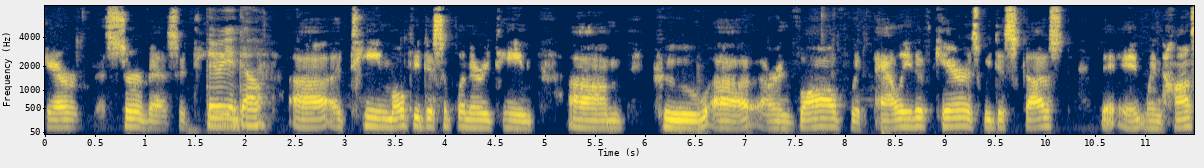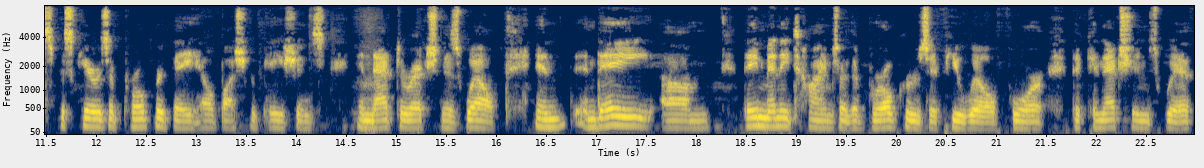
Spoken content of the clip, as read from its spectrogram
care service. A team, there you go. Uh, a team, multidisciplinary team um, who uh, are involved with palliative care, as we discussed. It, when hospice care is appropriate, they help usher patients in that direction as well. And and they um, they many times are the brokers, if you will, for the connections with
